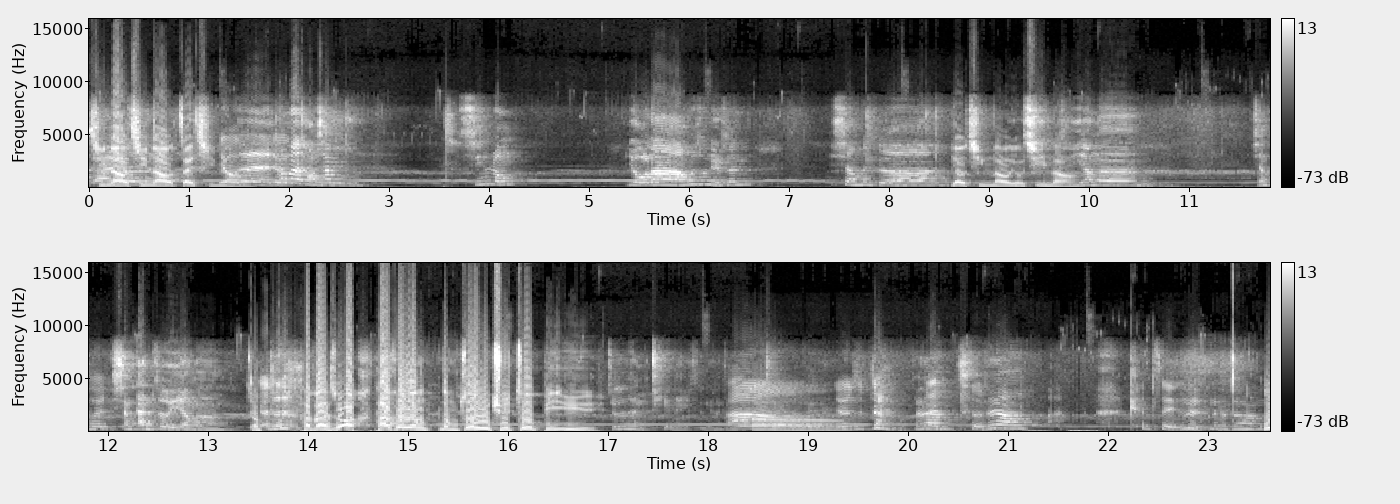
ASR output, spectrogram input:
勤劳勤劳再勤劳，对，他们好像形容有啦，会说女生像那个啊，要勤劳有勤劳。一。样啊，像会。像甘蔗一样啊，哦，他反而说哦，他会用农作物去做比喻。就是很甜的意思。你看啊，哦原来是这样，真的啊，对啊，看这也是。是那个对啊，我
